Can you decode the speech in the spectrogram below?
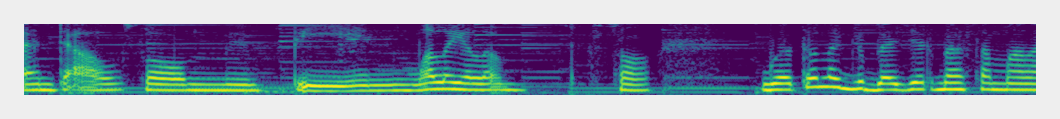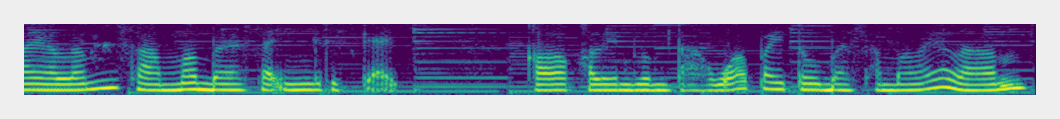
And also maybe Malayalam. So gue tuh lagi belajar bahasa Malayalam sama bahasa Inggris guys. Kalau kalian belum tahu apa itu bahasa Malayalam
